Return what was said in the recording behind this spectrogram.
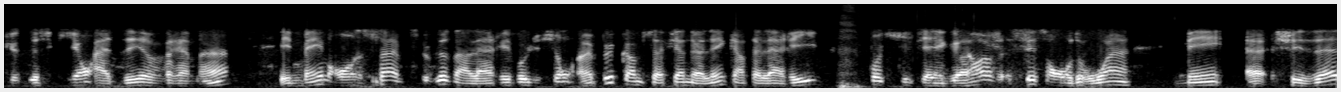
que de ce qu'ils ont à dire vraiment. Et même, on le sent un petit peu plus dans la révolution, un peu comme Sophia Nolin, quand elle arrive, pas de soutien-gorge, c'est son droit. Mais euh, chez elle,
